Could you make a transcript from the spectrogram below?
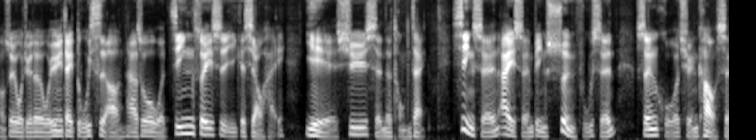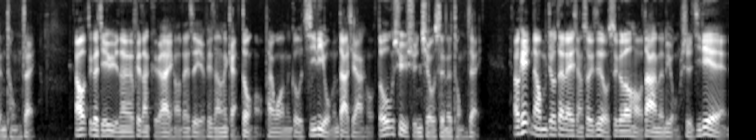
哦，所以我觉得我愿意再读一次啊。他说：“我今虽是一个小孩，也需神的同在，信神爱神并顺服神，生活全靠神同在。”好，这个结语呢非常可爱哈，但是也非常的感动哦，盼望能够激励我们大家哦，都去寻求神的同在。OK，那我们就再来享受这首诗歌喽哈，大能的勇士基甸。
